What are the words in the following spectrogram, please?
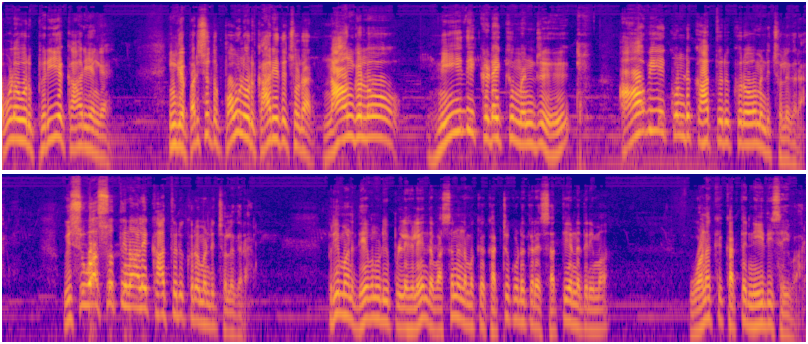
அவ்வளோ ஒரு பெரிய காரியங்க. இங்கே பரிசுத்த பவுல் ஒரு காரியத்தை சொல்கிறார் நாங்களோ நீதி கிடைக்கும் என்று ஆவியை கொண்டு காத்திருக்கிறோம் என்று சொல்லுகிறார். விசுவாசத்தினாலே காத்திருக்கிறோம் என்று சொல்லுகிறார். பிரியமான தேவனுடைய பிள்ளைகளே இந்த வசனம் நமக்கு கற்றுக் கொடுக்கிற சத்தியம் என்ன தெரியுமா? உனக்கு கத்த நீதி செய்வார்.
